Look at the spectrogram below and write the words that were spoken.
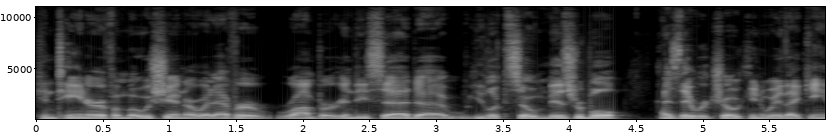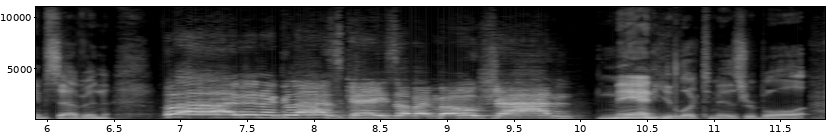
container of emotion or whatever Ron Burgundy said. Uh, he looked so miserable. As they were choking away that game seven. I'm in a glass case of emotion. Man, he looked miserable.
